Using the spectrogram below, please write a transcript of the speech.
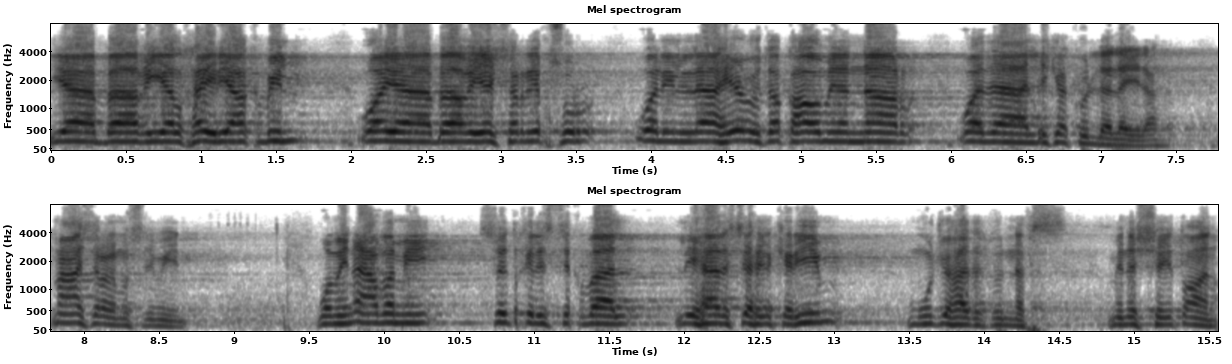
يا باغي الخير أقبل ويا باغي الشر اقصر ولله عتقاء من النار وذلك كل ليلة. معاشر المسلمين ومن أعظم صدق الاستقبال لهذا الشهر الكريم مجاهدة النفس من الشيطان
